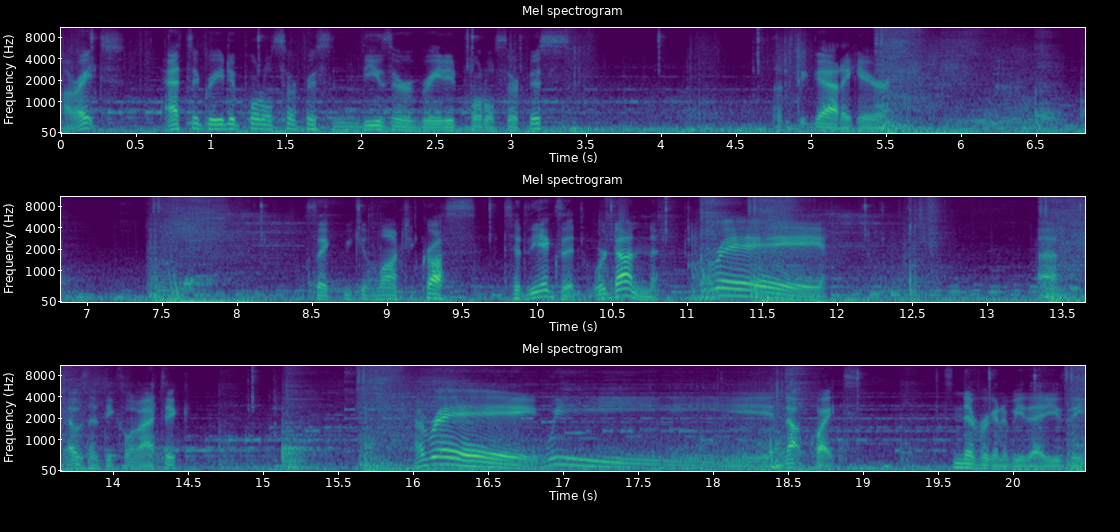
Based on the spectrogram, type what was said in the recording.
Alright, that's a graded portal surface, and these are a graded portal surface. Let's get out of here. Looks like we can launch across to the exit. We're done! Hooray! Ah, that was anticlimactic. Hooray! Whee! Not quite. It's never gonna be that easy.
